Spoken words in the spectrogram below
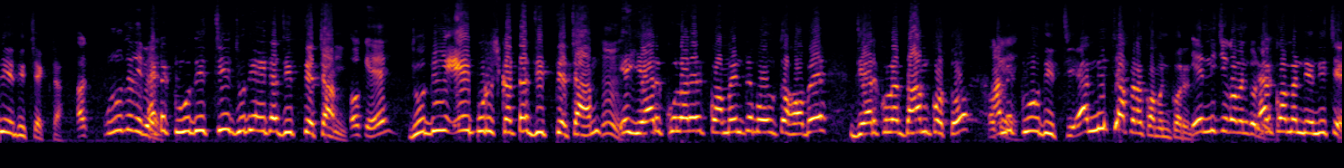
দিয়ে দিচ্ছি একটা। ক্লু দিয়ে দিবেন? একটা ক্লু দিচ্ছি যদি এটা জিততে চান। ওকে। যদি এই পুরস্কারটা জিততে চান এই এয়ার কুলারের কমেন্টে বলতে হবে যে এয়ার কুলার দাম কত? আমি ক্লু দিচ্ছি। এর নিচে আপনারা কমেন্ট করেন। এর নিচে কমেন্ট করবেন। এর কমেন্ট দিয়ে নিচে।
